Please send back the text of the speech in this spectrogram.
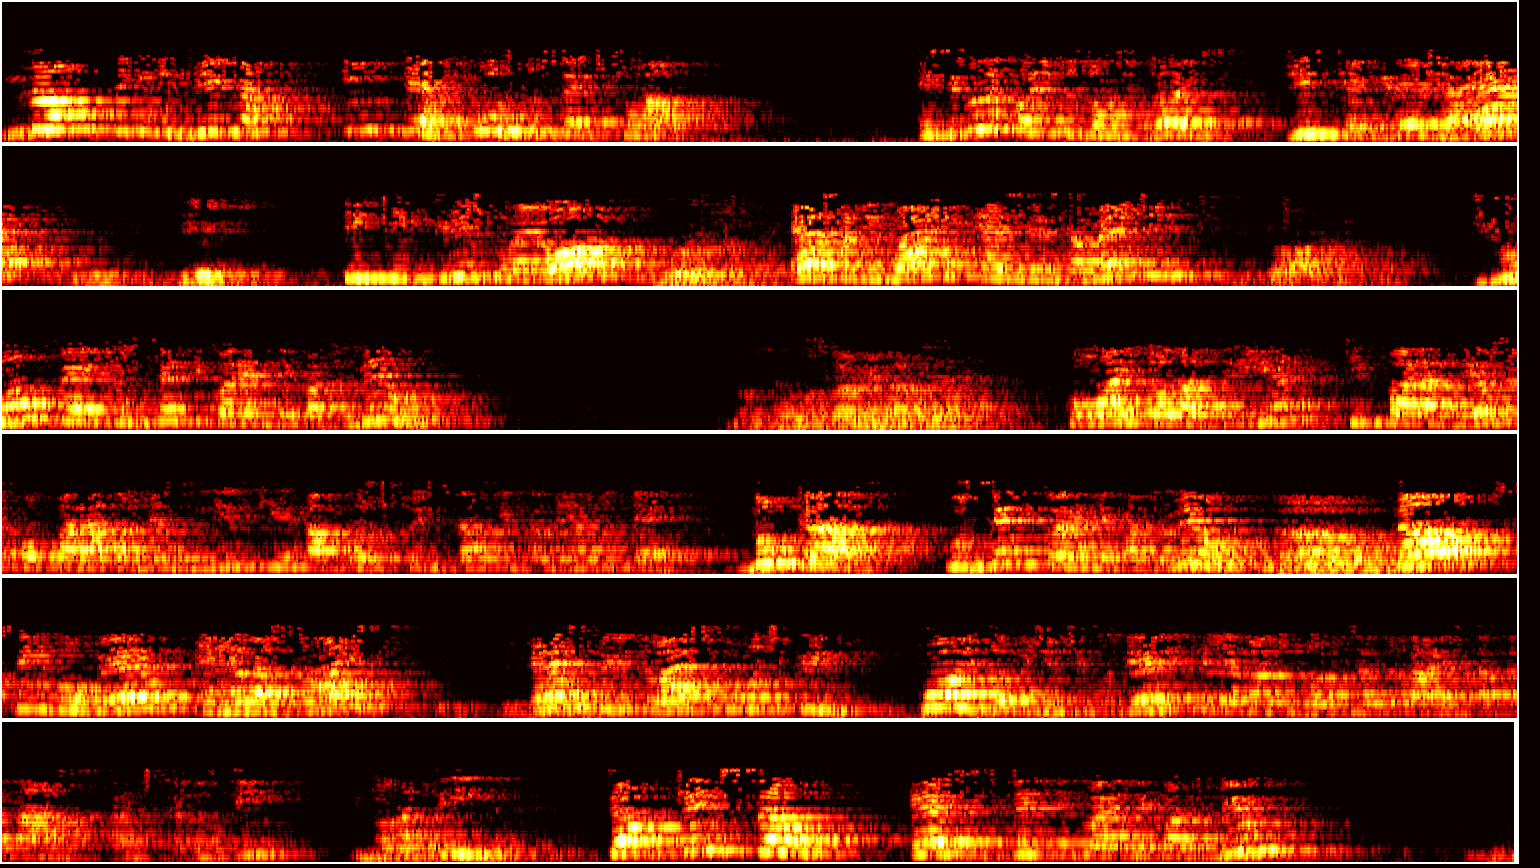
Não significa intercurso sexual. Em 2 Coríntios 11, 2, diz que a igreja é e que Cristo é o. Essa linguagem é essencialmente. João vê que os 144 mil com a idolatria, que para Deus é comparada ao mesmo nível que a prostituição e também a adultério. No caso, os 144 mil não, não se envolveram em relações espirituais com o anticristo, pois o objetivo dele é levar os homens a adorarem Satanás, praticando assim idolatria. Então, quem são esses 144 mil?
